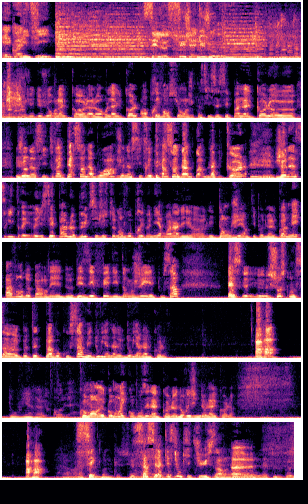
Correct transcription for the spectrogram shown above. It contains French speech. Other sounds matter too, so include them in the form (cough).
Equality. C'est le sujet du jour. Sujet du jour, l'alcool. Alors l'alcool en prévention, je précise, c'est pas l'alcool. euh, je n'inciterai personne à boire, je n'inciterai (laughs) personne à boire de l'alcool. Je n'inciterai, euh, c'est pas le but, c'est justement vous prévenir, voilà les, euh, les dangers un petit peu de l'alcool. Mais avant de parler de, des effets, des dangers et tout ça, est-ce que chose qu'on ne sait peut-être pas beaucoup ça, mais d'où vient d'où vient l'alcool? Ah ah D'où vient l'alcool Comment euh, comment est composé l'alcool L'origine de l'alcool Ah ah C'est- ça c'est la question qui tue ça. Euh, Euh, colle,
